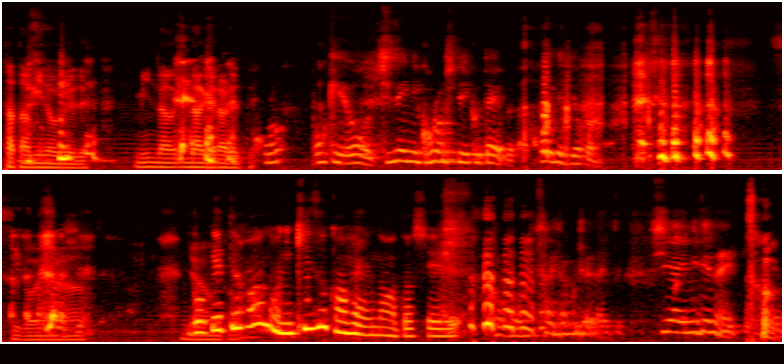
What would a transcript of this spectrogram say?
畳の上で。みんな投げられて。ボケを自然に殺していくタイプだ。これですよ、これ。すごいな。ボケてはんのに気づかへんな、私。最悪じゃないです。試合見てないそいう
